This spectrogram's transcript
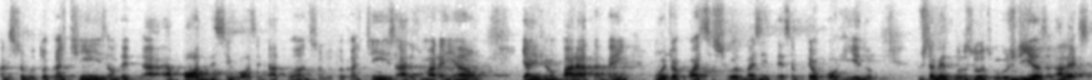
ali sobre o Tocantins, onde a, a borda desse vórtice está atuando, sobre o Tocantins, áreas do Maranhão, e aí vem o Pará também, onde ocorre essas chuvas mais intensas, que tem ocorrido justamente nos últimos dias, Alex.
